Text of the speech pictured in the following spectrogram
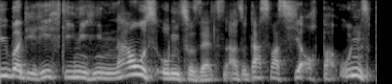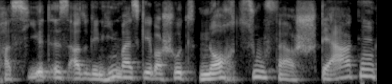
über die Richtlinie hinaus umzusetzen. Also das, was hier auch bei uns passiert ist, also den Hinweisgeberschutz noch zu verstärken,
